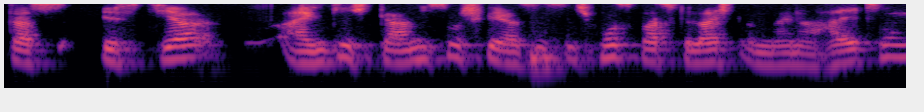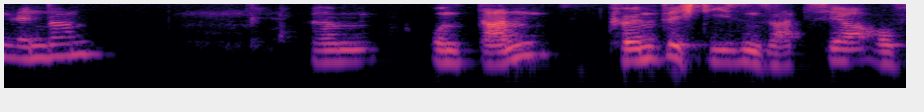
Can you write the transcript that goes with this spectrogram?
Das ist ja eigentlich gar nicht so schwer. Es ist, ich muss was vielleicht an meiner Haltung ändern. Ähm, und dann könnte ich diesen Satz ja auf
